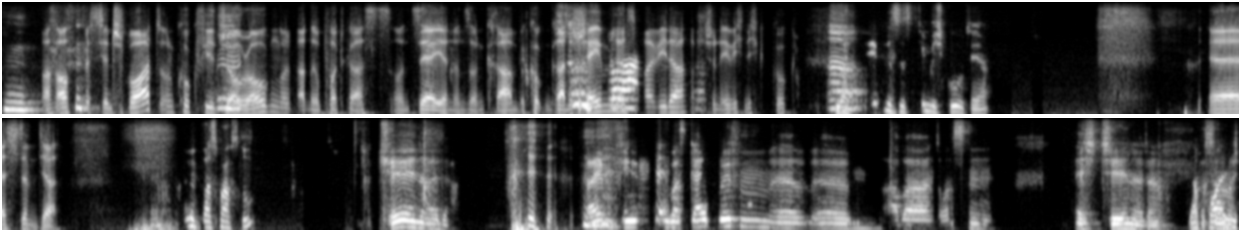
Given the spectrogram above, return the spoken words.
Hm. Mach auch ein bisschen Sport und guck viel Joe hm. Rogan und andere Podcasts und Serien und so ein Kram. Wir gucken gerade Shameless mal wieder, habe ich schon ewig nicht geguckt. Ja, Shameless ist ziemlich gut, ja. Äh, stimmt, ja. Philipp, was machst du? Chillen, Alter. Schreiben viel über Skype riffen, äh, äh, aber ansonsten echt chillen, Alter. Ja, vor allem, du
